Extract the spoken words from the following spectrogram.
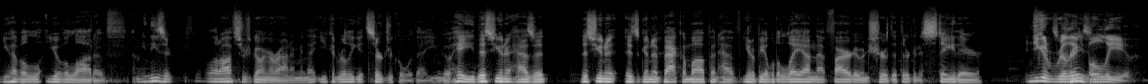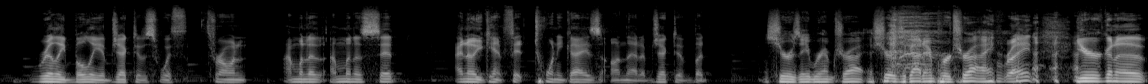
you have a you have a lot of. I mean, these are if you have a lot of officers going around. I mean, that you can really get surgical with that. You can go, hey, this unit has it. This unit is going to back them up and have you know be able to lay on that fire to ensure that they're going to stay there. And you could really crazy. bully, really bully objectives with throwing. I'm gonna, I'm gonna sit. I know you can't fit 20 guys on that objective, but Sure as Abraham try, sure as the God Emperor try. right, you're gonna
